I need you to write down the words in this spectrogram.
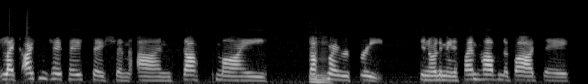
like, I can play PlayStation and that's my, that's Mhm. my reprieve. You know what I mean? If I'm having a bad day...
